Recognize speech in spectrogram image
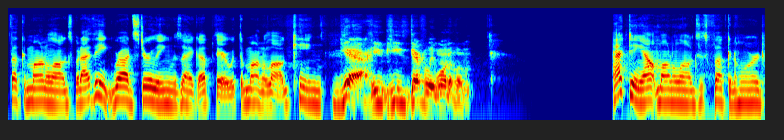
fucking monologues, but I think Rod Sterling was like up there with the monologue king. Yeah, he he's definitely one of them. Acting out monologues is fucking hard.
